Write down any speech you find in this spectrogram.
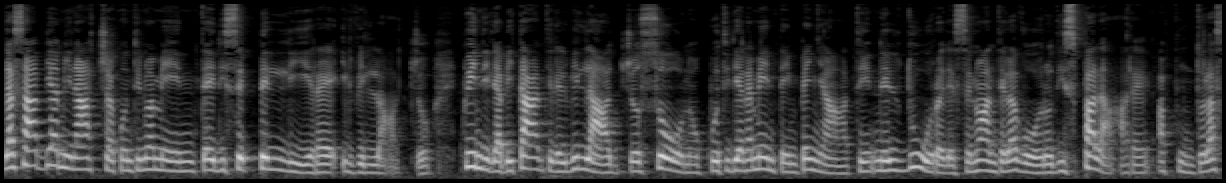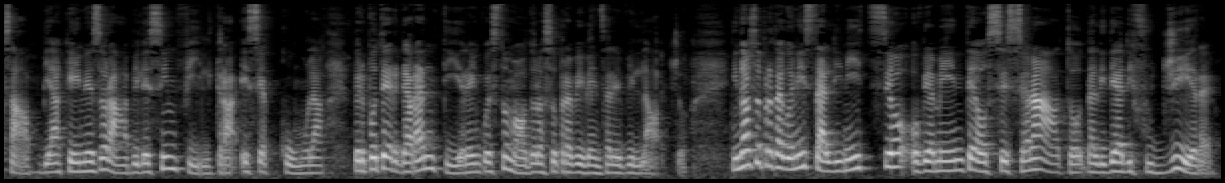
la sabbia minaccia continuamente di seppellire il villaggio, quindi gli abitanti del villaggio sono quotidianamente impegnati nel duro ed estenuante lavoro di spalare appunto la sabbia che inesorabile si infiltra e si accumula per poter garantire in questo modo la sopravvivenza del villaggio. Il nostro protagonista all'inizio ovviamente è ossessionato dall'idea di fuggire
